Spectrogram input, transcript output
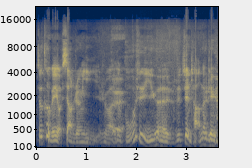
就特别有象征意义，是吧？对这不是一个正常的这个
